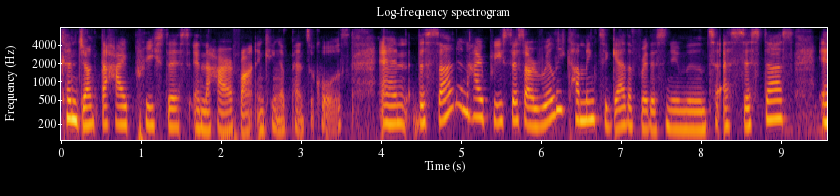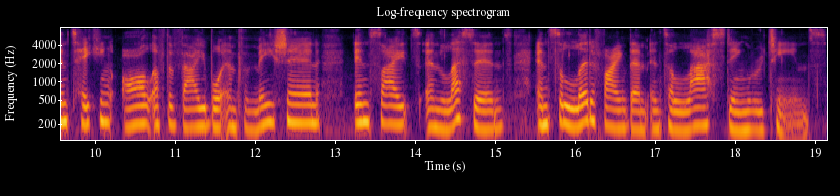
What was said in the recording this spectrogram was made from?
conjunct the High Priestess in the Hierophant and King of Pentacles. And the sun and High Priestess are really coming together for this new moon to assist us in taking all of the valuable information, insights and lessons and solidifying them into lasting routines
